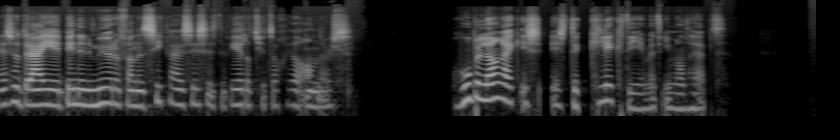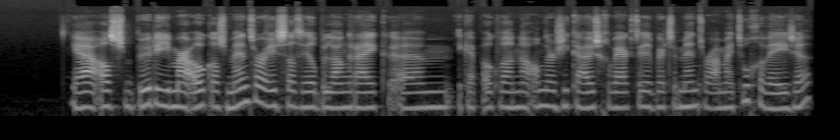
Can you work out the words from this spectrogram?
En zodra je binnen de muren van een ziekenhuis is, is de wereldje toch heel anders. Hoe belangrijk is, is de klik die je met iemand hebt? Ja, als buddy, maar ook als mentor is dat heel belangrijk. Um, ik heb ook wel in een ander ziekenhuis gewerkt. Er werd een mentor aan mij toegewezen.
